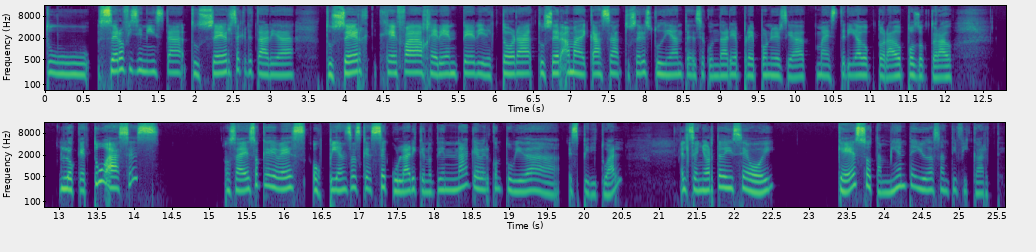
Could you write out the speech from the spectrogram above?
tu ser oficinista, tu ser secretaria, tu ser jefa, gerente, directora, tu ser ama de casa, tu ser estudiante de secundaria, prepa, universidad, maestría, doctorado, postdoctorado, lo que tú haces, o sea, eso que ves o piensas que es secular y que no tiene nada que ver con tu vida espiritual, el Señor te dice hoy que eso también te ayuda a santificarte,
